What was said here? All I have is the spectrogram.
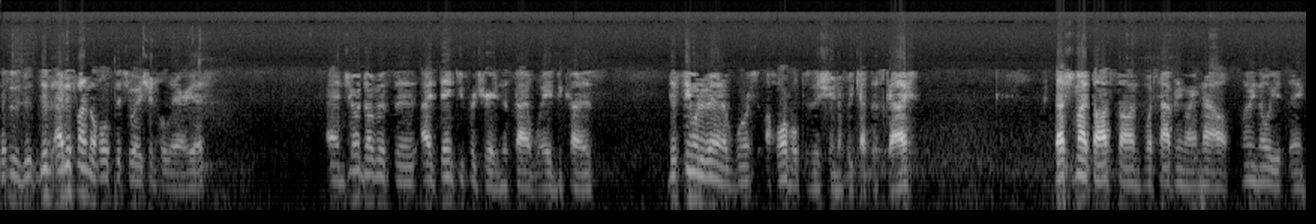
this is this, I just find the whole situation hilarious. And Joe Douglas, is, I thank you for trading this guy away because this team would have been in a worse, a horrible position if we kept this guy. That's my thoughts on what's happening right now. Let me know what you think.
